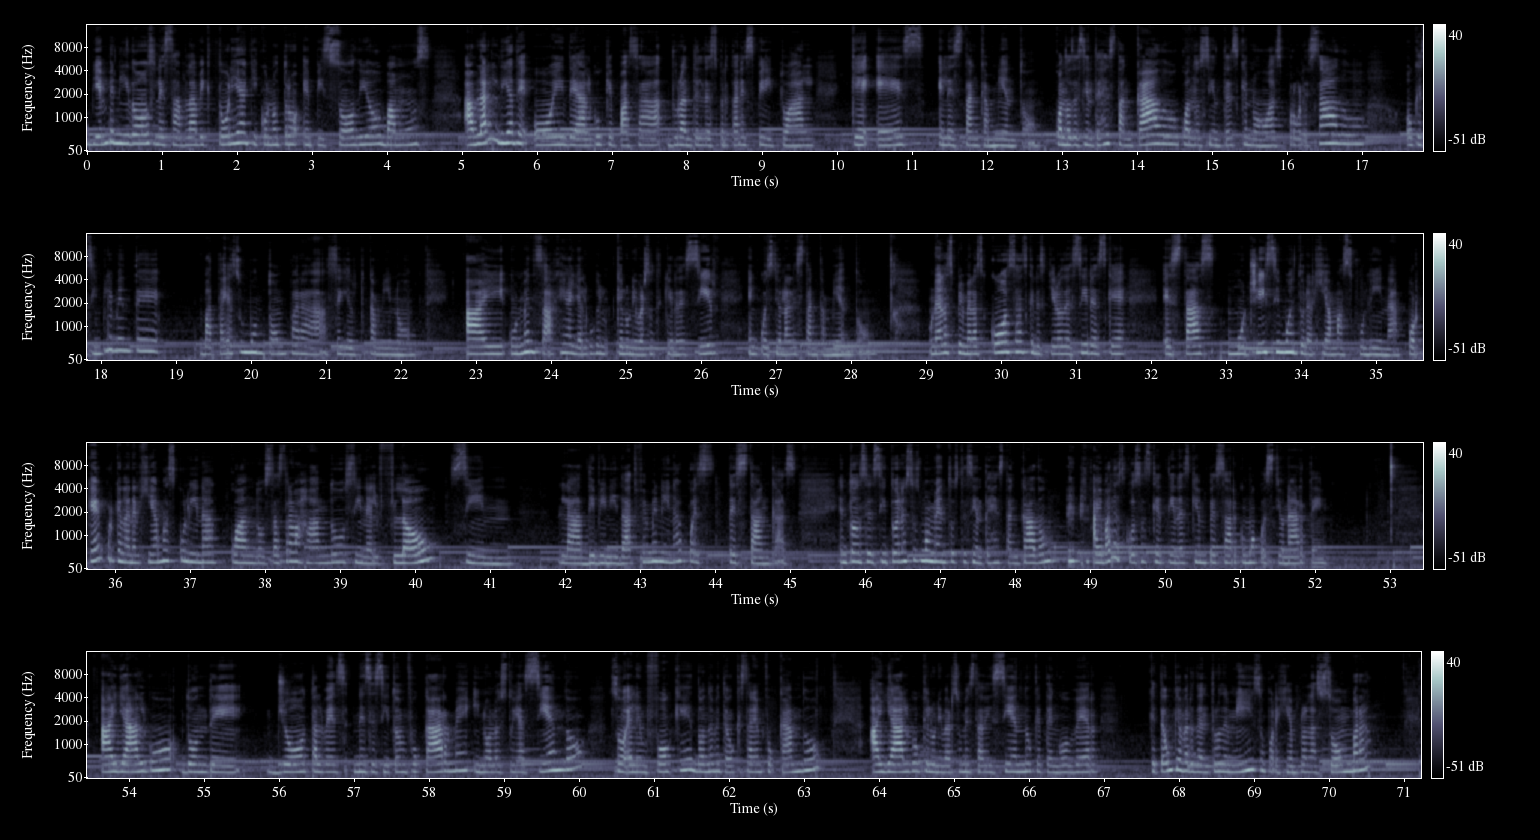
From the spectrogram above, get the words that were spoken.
Bienvenidos, les habla Victoria aquí con otro episodio. Vamos a hablar el día de hoy de algo que pasa durante el despertar espiritual, que es el estancamiento. Cuando te sientes estancado, cuando sientes que no has progresado o que simplemente batallas un montón para seguir tu camino. Hay un mensaje, hay algo que, el universo te quiere decir en cuestión al estancamiento. Una de las primeras cosas que les quiero decir es que estás muchísimo en tu energía masculina. ¿Por qué? Porque en la energía masculina, cuando estás trabajando sin el flow, sin la divinidad femenina, pues te estancas. Entonces, si tú en estos momentos te sientes estancado, hay varias cosas que tienes que empezar como a cuestionarte. Hay algo donde yo tal vez necesito enfocarme y no lo estoy haciendo. So, el enfoque, ¿dónde me tengo que estar enfocando? Hay algo que el universo me está diciendo que tengo ver, que tengo que ver dentro de mí. So, por ejemplo, la sombra.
